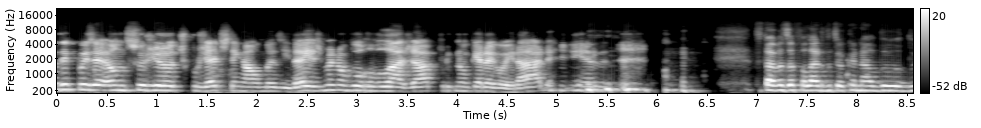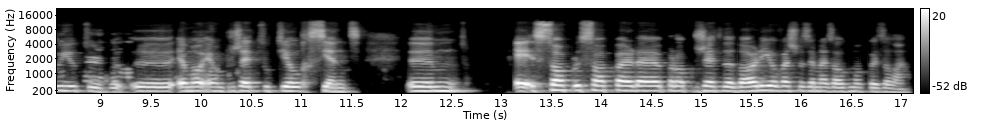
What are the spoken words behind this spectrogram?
dizer que depois é onde surgiram outros projetos, tenho algumas ideias, mas não vou revelar já porque não quero agoirar. tu estavas a falar do teu canal do, do YouTube, uh, é, uma, é um projeto teu recente. Um, é só, só para, para o projeto da Dori ou vais fazer mais alguma coisa lá?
